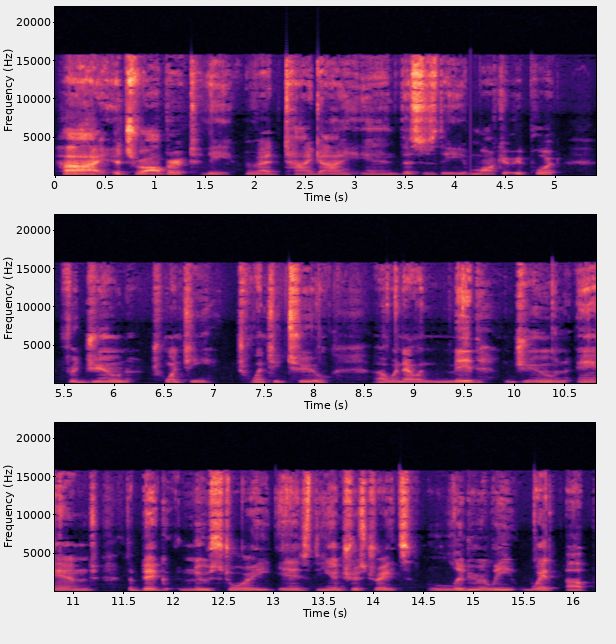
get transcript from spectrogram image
Hi, it's Robert, the Red Tie Guy, and this is the market report for June 2022. Uh, we're now in mid June, and the big news story is the interest rates literally went up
